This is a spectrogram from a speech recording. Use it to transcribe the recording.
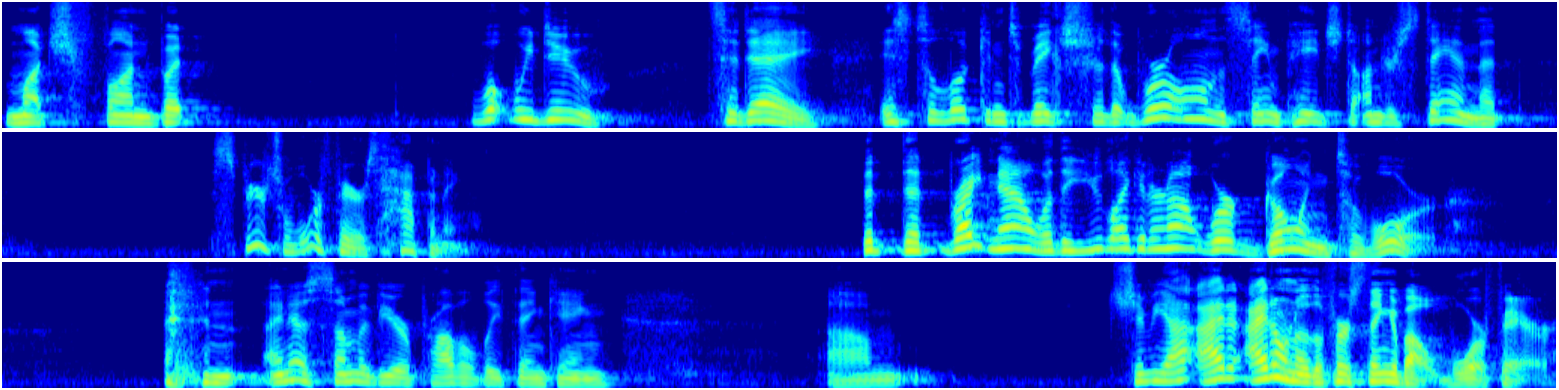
much fun. But what we do today is to look and to make sure that we're all on the same page to understand that spiritual warfare is happening. That, that right now, whether you like it or not, we're going to war. And I know some of you are probably thinking, um, Jimmy, I, I, don't know the first thing about warfare.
